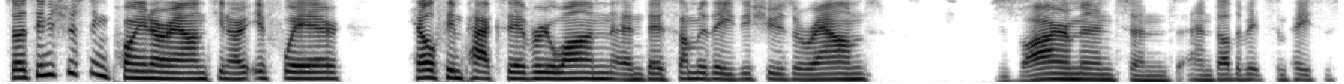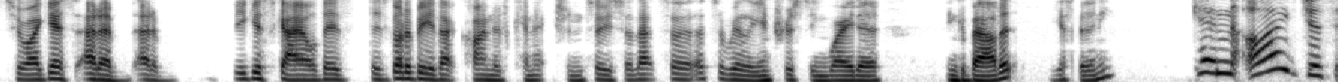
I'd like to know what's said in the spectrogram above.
So it's an interesting point around you know if we're health impacts everyone and there's some of these issues around environment and and other bits and pieces too. I guess at a at a bigger scale, there's there's got to be that kind of connection too. So that's a that's a really interesting way to think about it. Yes, Bernie. Can I just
